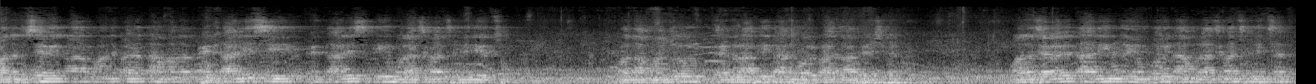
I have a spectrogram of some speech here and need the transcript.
वादा से माने पड़ा था हमारा पैंतालीस ही पैंतालीस की मुलाजिमत से मैंने छू वाला मंजूर जैनुलाती खान और बात आवेश कर वाला जगह तालीम ने उनको इनाम मुलाजिमत से मिल सक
